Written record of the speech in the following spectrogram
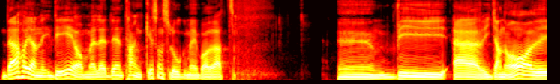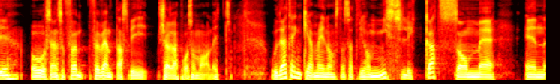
där har jag en idé om, eller det är en tanke som slog mig bara att eh, vi är i januari och sen så förväntas vi köra på som vanligt. Och där tänker jag mig någonstans att vi har misslyckats som eh, en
